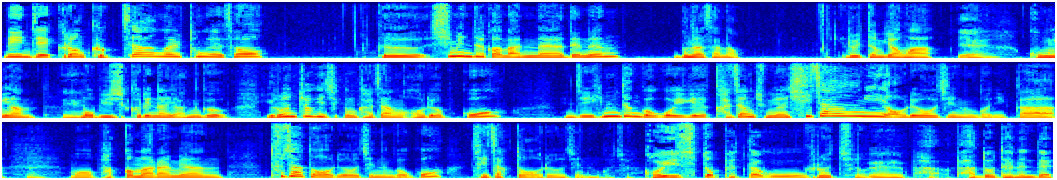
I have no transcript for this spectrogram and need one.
근데 이제 그런 극장을 통해서 그 시민들과 만나야 되는 문화산업, 이를테면 영화, 예. 공연, 예. 뭐 뮤지컬이나 연극 이런 쪽이 지금 가장 어렵고 이제 힘든 거고 이게 가장 중요한 시장이 어려워지는 거니까 네. 뭐 바꿔 말하면 투자도 어려워지는 거고 제작도 어려워지는 거죠. 거의 스톱했다고 그렇죠. 예, 봐, 봐도 되는데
